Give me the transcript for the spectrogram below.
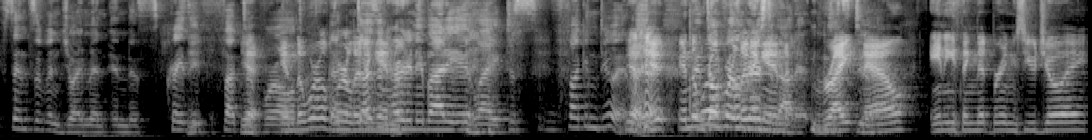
sense of enjoyment in this crazy, fucked yeah, up world, in the world that we're living doesn't in- hurt anybody, like, just fucking do it. yeah, Like, in- in the world we're living in it. Right do it. now, anything that brings you joy,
